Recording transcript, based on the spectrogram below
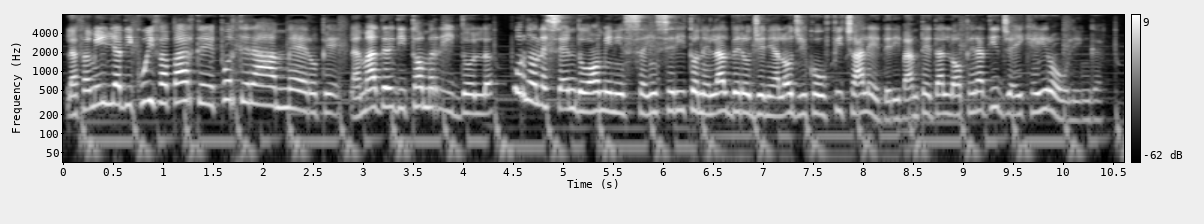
La famiglia di cui fa parte porterà a Merope, la madre di Tom Riddle, pur non essendo Hominis inserito nell'albero genealogico ufficiale derivante dall'opera di J.K. Rowling.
